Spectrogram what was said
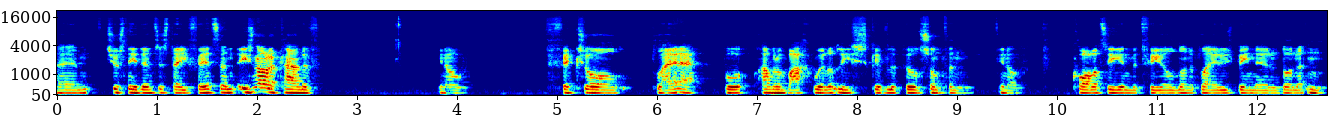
Um, just need him to stay fit, and he's not a kind of, you know, fix-all player, but having him back will at least give Liverpool something, you know, quality in midfield and a player who's been there and done it, and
